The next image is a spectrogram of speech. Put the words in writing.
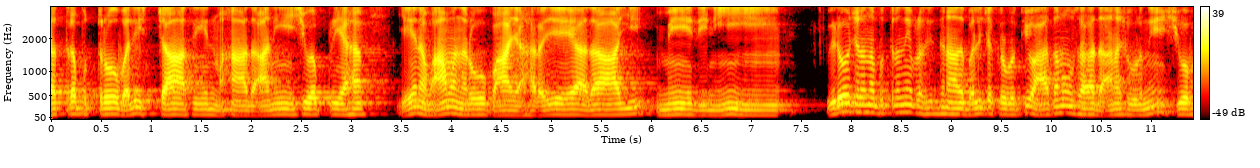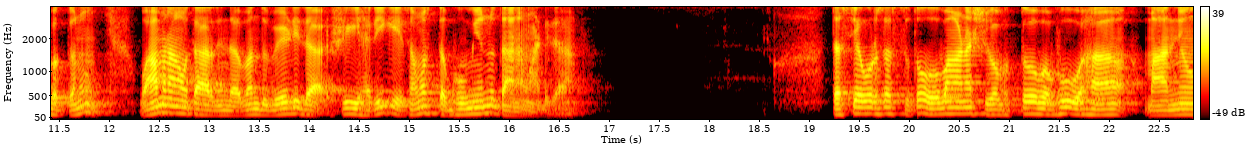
ತತ್ರ ಪುತ್ರೋ ಬಲಿಶ್ಚಾಸೀನ್ ಮಹಾದಾನಿ ಶಿವಪ್ರಿಯ ಏನ ವಾಮನರೂಪಾಯ ಹರಯೇ ಅದಾಯಿ ಮೇದಿನಿ ವಿರೋಚನನ ಪುತ್ರನೇ ಪ್ರಸಿದ್ಧನಾದ ಬಲಿಚಕ್ರವರ್ತಿಯು ಆತನೂ ಸಹ ದಾನಶೂರನೇ ಶಿವಭಕ್ತನು ವಾಮನಾವತಾರದಿಂದ ಬಂದು ಬೇಡಿದ ಶ್ರೀಹರಿಗೆ ಸಮಸ್ತ ಭೂಮಿಯನ್ನು ದಾನ ಮಾಡಿದ। ತಸ್ಯ ಉರ್ಸಸ್ತುತೋ ಬಾಣ ಶಿವಭಕ್ತೋ ಬಭೂವ। ಮಾನ್ಯೋ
